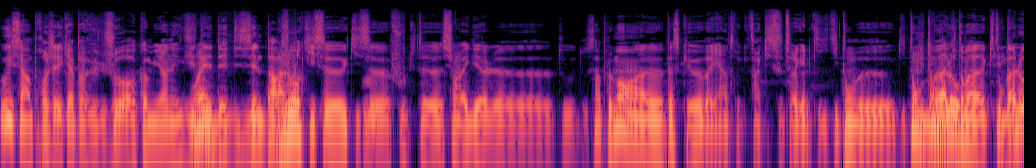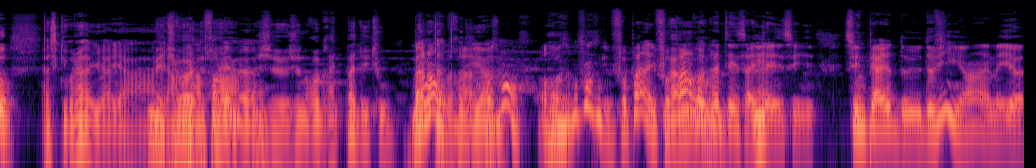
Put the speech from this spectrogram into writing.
Euh, Oui, c'est un projet qui a pas vu le jour, comme il en existe Ouais. des, des dizaines par Voilà. jour qui se qui se foutent euh, sur la gueule euh, tout, tout simplement hein, parce que bah il y a un truc enfin qui se foutent sur la gueule qui, qui tombe euh, qui tombe Qui tombe euh, à l'eau. qui tombe à, qui tombe à l'eau parce que voilà il y a il y a, mais y a- tu il y a vois, un problème enfin, euh, je, je ne regrette pas du tout. bah non, t'as bah, produit euh, heureusement, heureusement, il faut pas, il faut Bah pas non. le regretter. Ça Mm. été- c'est, c'est une période de, de vie, hein, mais euh,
